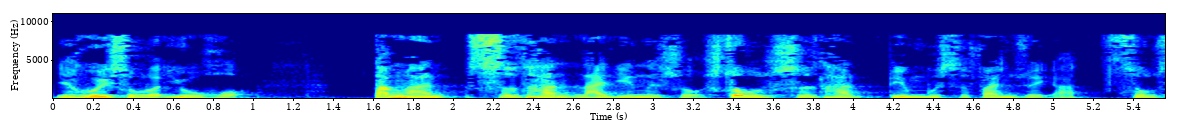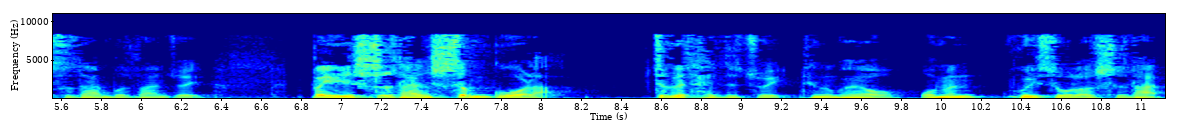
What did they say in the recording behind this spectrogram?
也会受到诱惑。当然，试探来临的时候，受试探并不是犯罪啊，受试探不是犯罪，被试探胜过了，这个才是罪。听众朋友，我们会受到试探，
